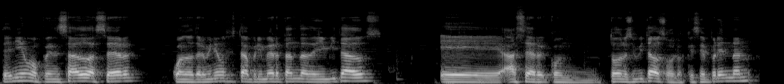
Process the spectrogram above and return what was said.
Teníamos pensado hacer, cuando terminemos esta primera tanda de invitados, eh, hacer con todos los invitados o los que se prendan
